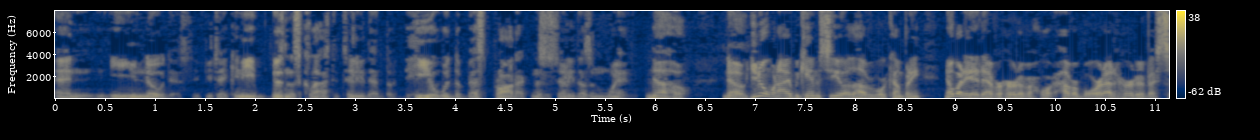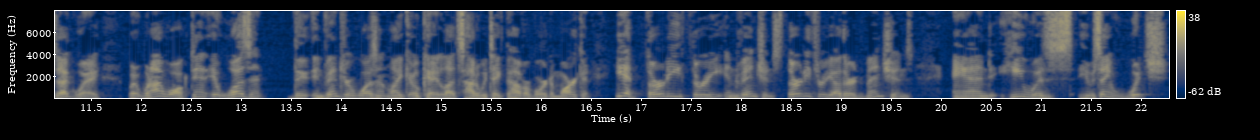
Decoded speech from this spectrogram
and you know this. If you take any business class, to tell you that the, he with the best product necessarily doesn't win. No, no. You know, when I became CEO of the hoverboard company, nobody had ever heard of a hoverboard. I'd heard of a Segway, but when I walked in, it wasn't the inventor wasn't like, okay, let's how do we take the hoverboard to market? He had 33 inventions, 33 other inventions, and he was he was saying which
